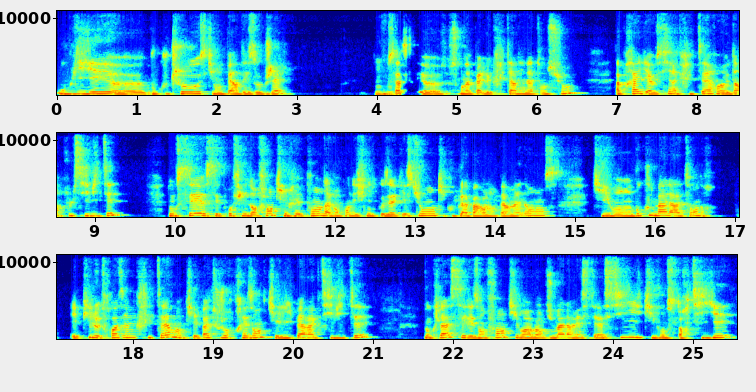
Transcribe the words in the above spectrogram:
oublier euh, beaucoup de choses, qui vont perdre des objets. Donc mhm. ça, c'est ce qu'on appelle le critère d'inattention. Après, il y a aussi un critère d'impulsivité. Donc, c'est ces profils d'enfants qui répondent avant qu'on ait fini de poser la question, qui coupent la parole en permanence, qui ont beaucoup de mal à attendre. Et puis le troisième critère, donc qui n'est pas toujours présent, qui est l'hyperactivité. Donc là, c'est les enfants qui vont avoir du mal à rester assis, qui vont se tortiller.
